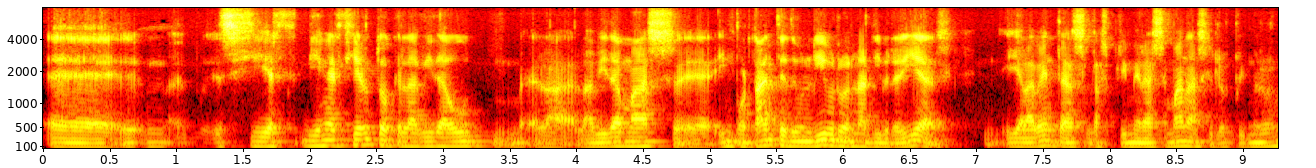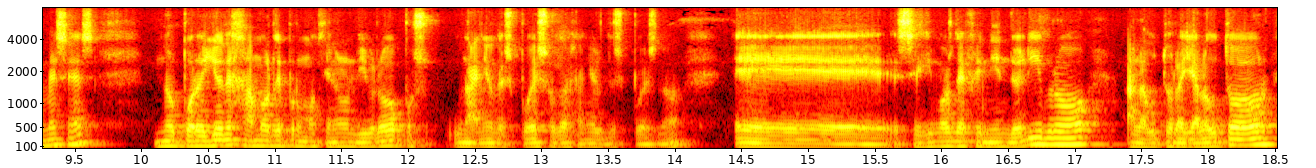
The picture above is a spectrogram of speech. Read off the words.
eh, si es, bien es cierto que la vida, la, vida más eh, importante de un libro en las librerías y a la venta es las primeras semanas y los primeros meses, no por ello dejamos de promocionar un libro pues, un año después o dos años después. ¿no? Eh, seguimos defendiendo el libro, a la autora y al autor,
